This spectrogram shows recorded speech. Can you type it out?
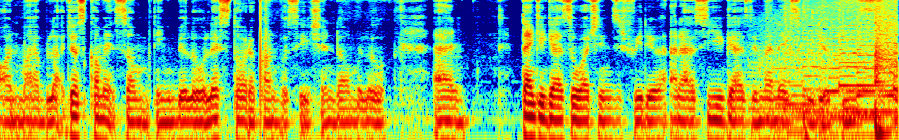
On My Block? Just comment something below. Let's start a conversation down below. And thank you guys for watching this video. And I'll see you guys in my next video. Peace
